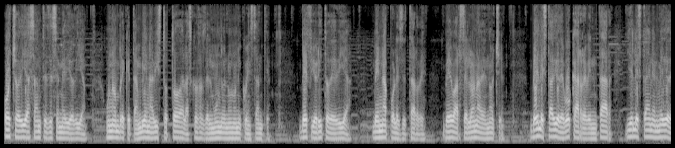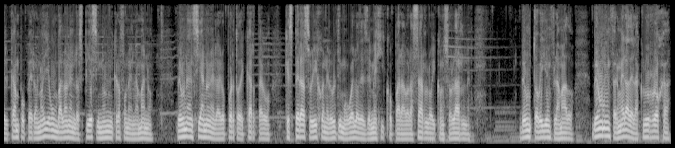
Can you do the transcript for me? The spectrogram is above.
ocho días antes de ese mediodía, un hombre que también ha visto todas las cosas del mundo en un único instante. Ve Fiorito de día, ve Nápoles de tarde, ve Barcelona de noche, Ve el estadio de Boca a reventar y él está en el medio del campo, pero no lleva un balón en los pies sino un micrófono en la mano. Ve un anciano en el aeropuerto de Cartago que espera a su hijo en el último vuelo desde México para abrazarlo y consolarle. Ve un tobillo inflamado. Ve una enfermera de la Cruz Roja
